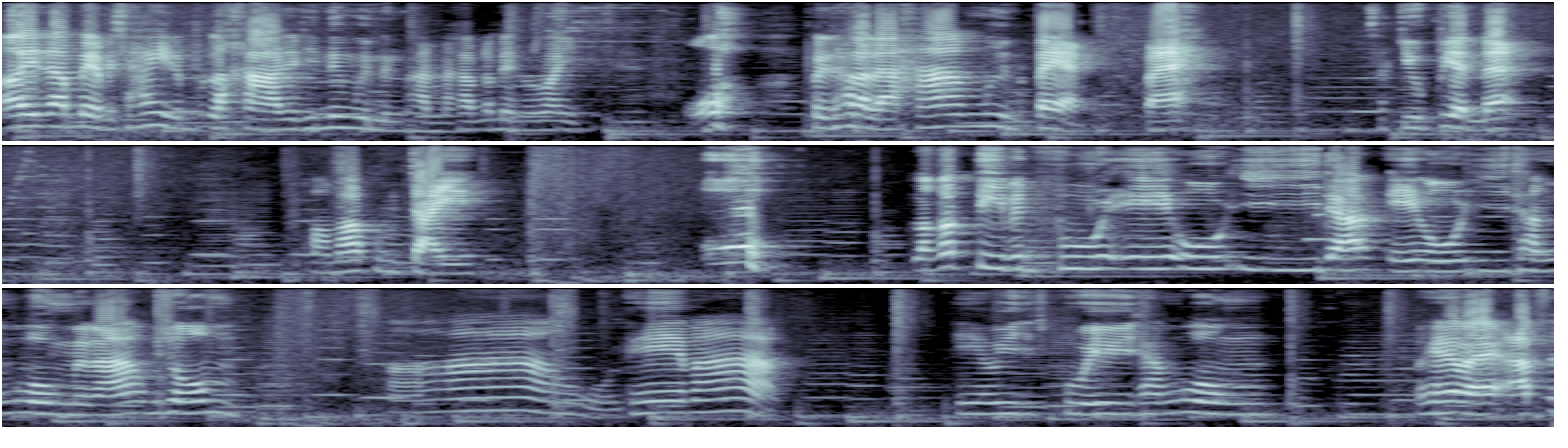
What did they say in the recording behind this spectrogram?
เอ้ยดาเมจไม่ใช่ราคาอยู่ที่11,000นหนึ่งพันนะครับดาเมจเพิ่มมาอีก โอ้เป็นเท่าไหร่แล้ว58,000ไปดแปสกิลเปลี่ยนแล้วความภาคภูมิใจ โอ้แล้วก็ตีเป็น full AOE นะครับ AOE ทั้งวงเลยนะคุณผู้ชม อ้าวโหเท่มาก AOE full AOE ทั้งวง โอเคต่อไปอัพจะ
